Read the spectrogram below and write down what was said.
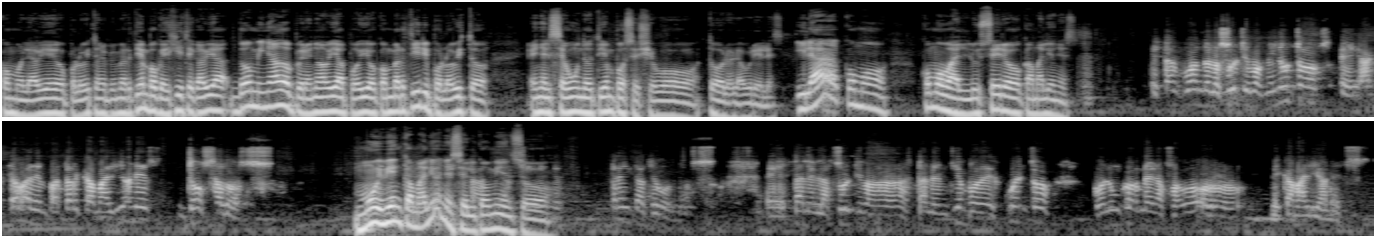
cómo le había ido por lo visto en el primer tiempo, que dijiste que había dominado pero no había podido convertir y por lo visto en el segundo tiempo se llevó todos los laureles. ¿Y la A cómo, cómo va el Lucero Camaleones? Están jugando los últimos minutos, eh, acaba de empatar Camaleones 2 a 2. Muy bien Camaleones el comienzo. 30 segundos. Eh, están en las últimas, están en tiempo de descuento con un córner a favor de Camaleones.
